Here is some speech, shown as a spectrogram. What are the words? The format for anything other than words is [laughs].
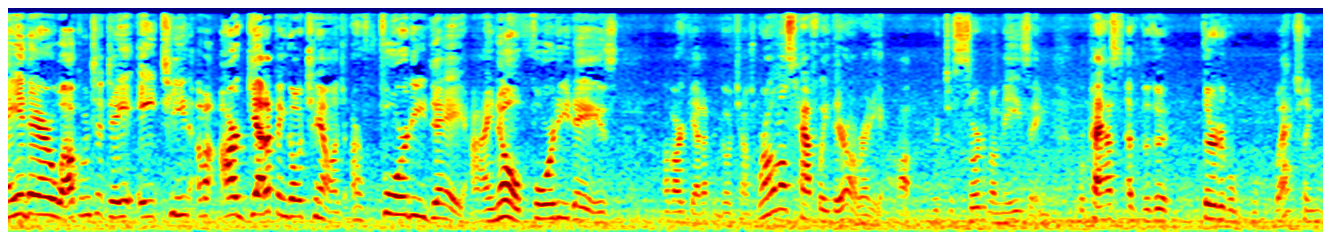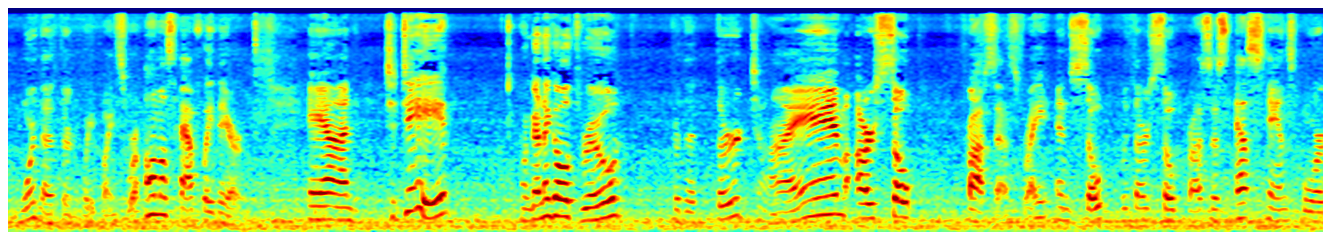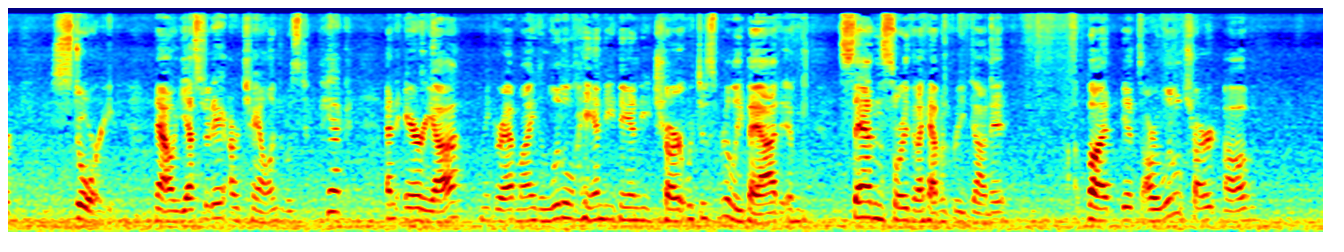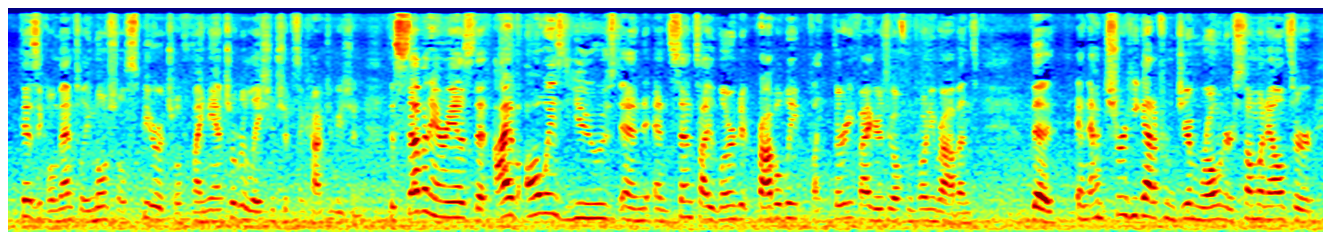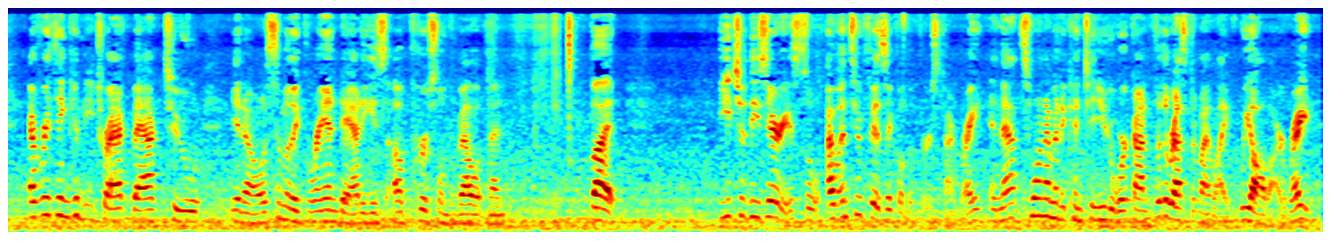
Hey there, welcome to day 18 of our Get Up and Go Challenge, our 40 day, I know, 40 days of our Get Up and Go Challenge. We're almost halfway there already, uh, which is sort of amazing. We're past uh, the, third of, well, actually more than a third of waypoint, so we're almost halfway there. And today, we're gonna go through, for the third time, our SOAP process, right? And SOAP, with our SOAP process, S stands for story. Now, yesterday our challenge was to pick an area. Let me grab my little handy dandy chart, which is really bad. I'm sad and sorry that I haven't redone it. But it's our little chart of physical, mental, emotional, spiritual, financial, relationships, and contribution. The seven areas that I've always used, and, and since I learned it probably like 35 years ago from Tony Robbins, the, and I'm sure he got it from Jim Rohn or someone else, or everything can be tracked back to, you know, some of the granddaddies of personal development. But each of these areas. So I went through physical the first time, right? And that's one I'm going to continue to work on for the rest of my life. We all are, right?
